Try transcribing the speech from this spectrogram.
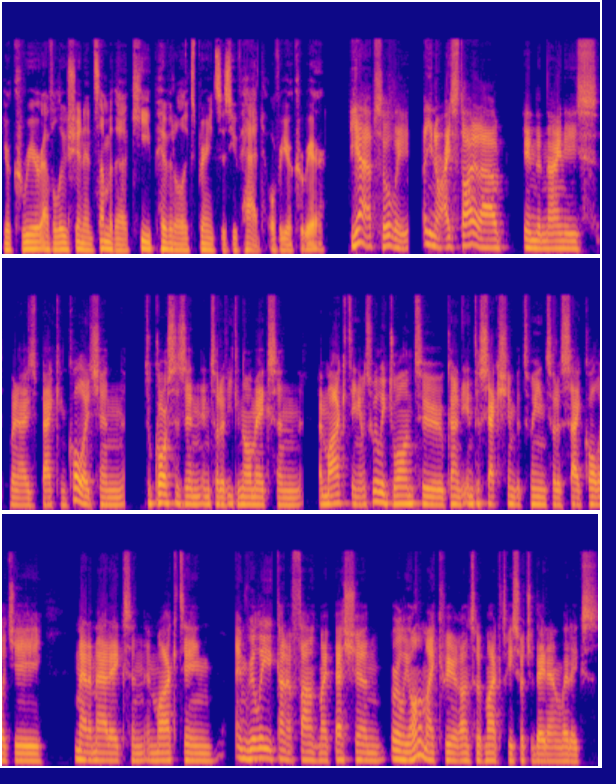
your career evolution and some of the key pivotal experiences you've had over your career? Yeah, absolutely. You know, I started out in the 90s when I was back in college and took courses in, in sort of economics and, and marketing. I was really drawn to kind of the intersection between sort of psychology, mathematics, and, and marketing and really kind of found my passion early on in my career around sort of market research and data analytics.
